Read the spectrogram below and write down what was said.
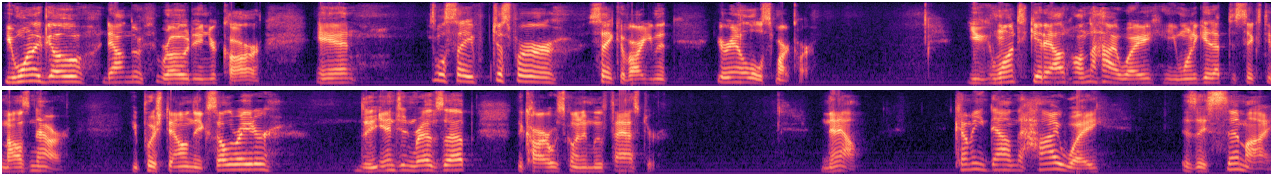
You want to go down the road in your car, and we'll say, just for sake of argument, you're in a little smart car. You want to get out on the highway, and you want to get up to 60 miles an hour. You push down the accelerator, the engine revs up, the car was going to move faster. Now, coming down the highway is a semi.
